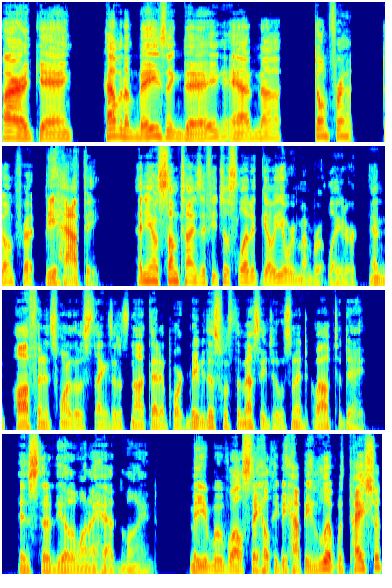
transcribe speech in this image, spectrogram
All right, gang. Have an amazing day and uh, don't fret. Don't fret. Be happy. And you know, sometimes if you just let it go, you'll remember it later. And often it's one of those things that it's not that important. Maybe this was the message that was meant to go out today instead of the other one I had in mind. May you move well, stay healthy, be happy, live with passion,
